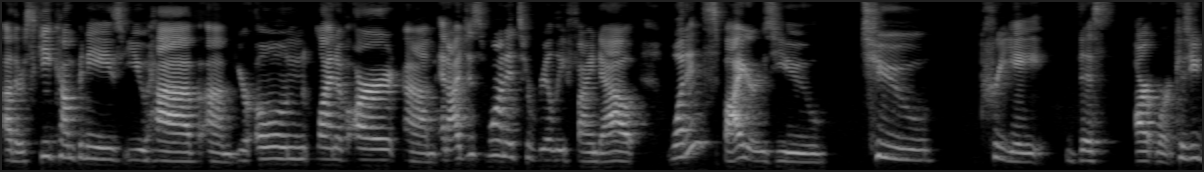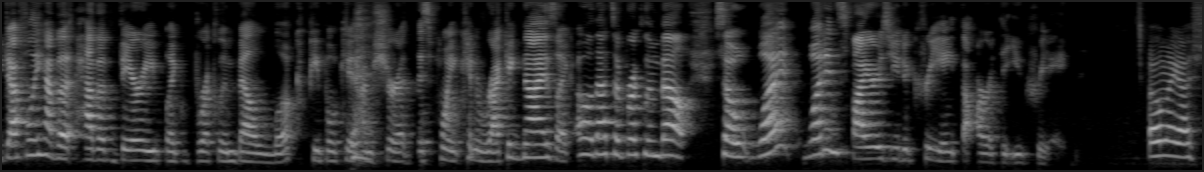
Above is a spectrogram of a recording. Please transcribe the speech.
other ski companies. You have um, your own line of art, um, and I just wanted to really find out what inspires you to create this artwork because you definitely have a have a very like Brooklyn Bell look. People can I'm sure at this point can recognize like oh that's a Brooklyn Bell. So what what inspires you to create the art that you create? Oh my gosh,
